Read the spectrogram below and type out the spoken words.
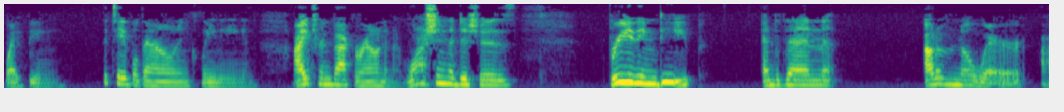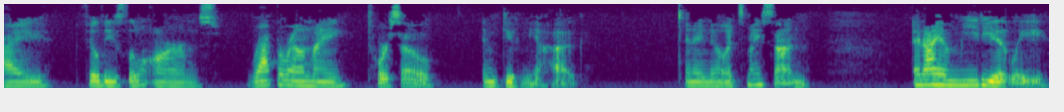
wiping the table down and cleaning. And I turn back around and I'm washing the dishes, breathing deep. And then out of nowhere, I feel these little arms wrap around my torso and give me a hug. And I know it's my son. And I immediately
